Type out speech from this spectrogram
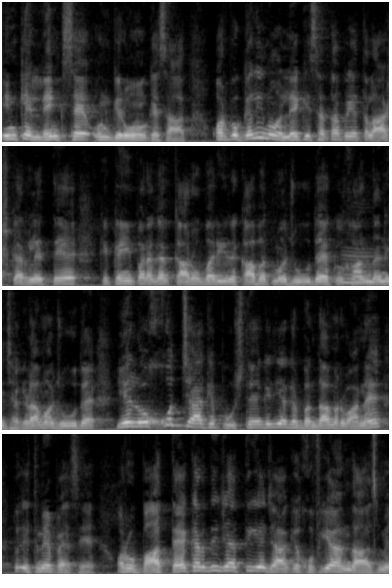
इनके लिंक्स हैं उन गिरोहों के साथ। और वो गली मोहल्ले की सतह पर यह तलाश कर लेते हैं कि कहीं पर अगर कारोबारी रकाबत मौजूद है कोई हम्म। ख़ानदानी झगड़ा मौजूद है ये लोग खुद जाके पूछते हैं कि जी अगर बंदा मरवाना है तो इतने पैसे हैं। और वो बात तय कर दी जाती है जाके खुफिया अंदाज में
